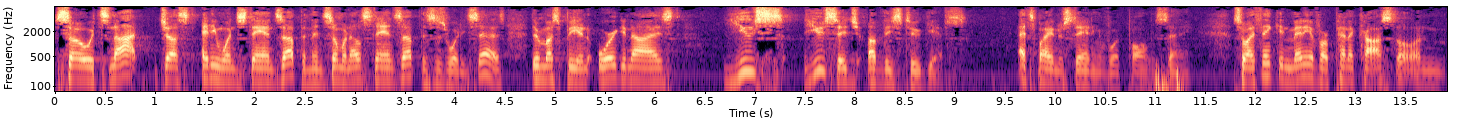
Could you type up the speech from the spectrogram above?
So it's not just anyone stands up and then someone else stands up. This is what he says. There must be an organized use, usage of these two gifts. That's my understanding of what Paul is saying. So I think in many of our Pentecostal and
